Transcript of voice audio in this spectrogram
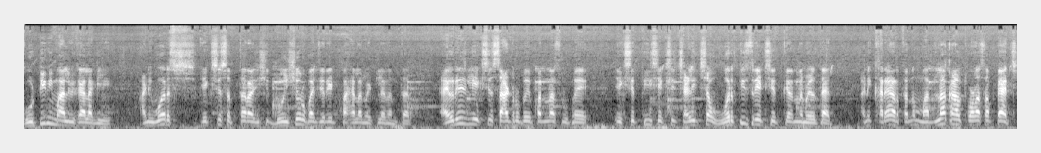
गोटीनी माल विकायला लागले. आणि वर एकशे सत्तर ऐंशी दोनशे रुपयाचे रेट पाहायला भेटल्यानंतर ॲव्हरेजली एकशे साठ रुपये पन्नास रुपये एकशे तीस एकशे चाळीसच्या वरतीच रेट शेतकऱ्यांना मिळत आहेत आणि खऱ्या अर्थानं मधला काळ थोडासा पॅच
